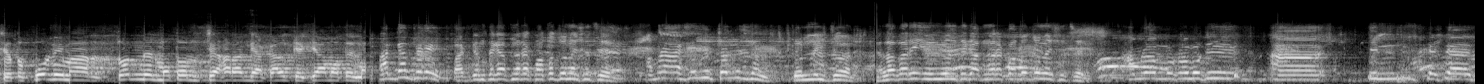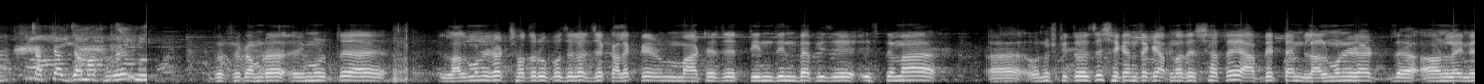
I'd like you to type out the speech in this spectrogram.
সে তো পূর্ণিমার চন্দ্রের মতন চেহারা নিয়ে কালকে কেয়ামতের পাটগ্রাম থেকে? পাটগ্রাম থেকে আপনারা কতজন এসেছেন? আমরা আসছি চল্লিশ জন। চল্লিশ জন। ইউনিয়ন থেকে আপনারা কতজন এসেছেন? আমরা মোটামুটি আহ, তিন থেকে চারটা জামাত হবে দর্শক আমরা এই মুহূর্তে লালমনিরহাট সদর উপজেলার যে কালেক্টর মাঠে যে তিন দিন ব্যাপী যে ইজতেমা অনুষ্ঠিত হয়েছে। সেখান থেকে আপনাদের সাথে আপডেট টাইম লালমনিরহাট অনলাইনে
